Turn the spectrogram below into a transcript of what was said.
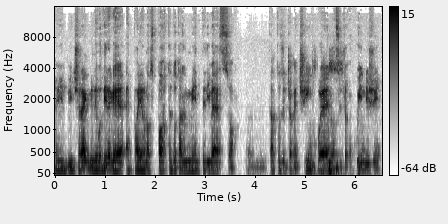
Il beach rugby devo dire che è poi uno sport totalmente diverso. Eh, intanto si gioca in 5, non si gioca in 15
